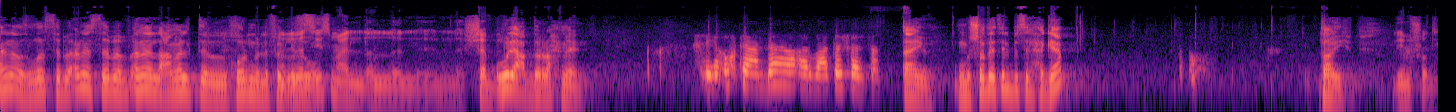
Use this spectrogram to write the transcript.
أنا والله السبب أنا السبب أنا اللي عملت الخرم اللي في اللي بس الأذون. يسمع ال- ال- ال- الشاب. قول يا عبد الرحمن. هي أختي عندها 14 سنة. أيوه. ومش راضية تلبس الحجاب؟ طيب. ليه مش راضيه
